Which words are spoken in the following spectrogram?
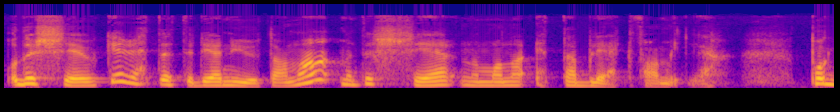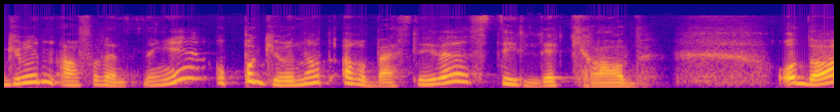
Og det skjer jo ikke rett etter de er nyutdanna, men det skjer når man har etablert familie. Pga. forventninger, og pga. at arbeidslivet stiller krav. Og da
